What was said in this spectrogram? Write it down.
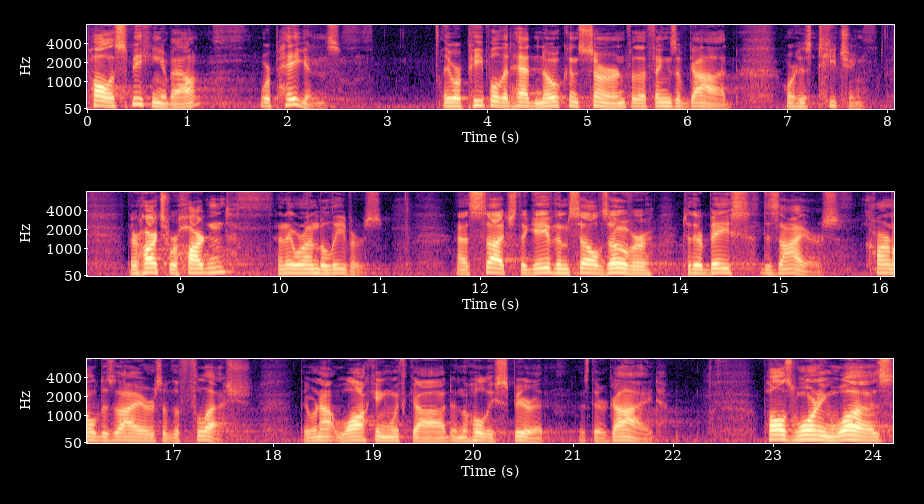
Paul is speaking about were pagans. They were people that had no concern for the things of God or his teaching. Their hearts were hardened and they were unbelievers. As such, they gave themselves over to their base desires, carnal desires of the flesh. They were not walking with God and the Holy Spirit as their guide. Paul's warning was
